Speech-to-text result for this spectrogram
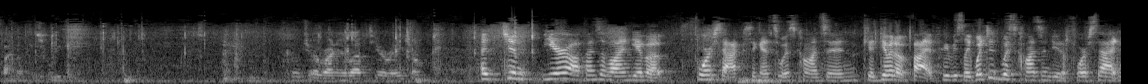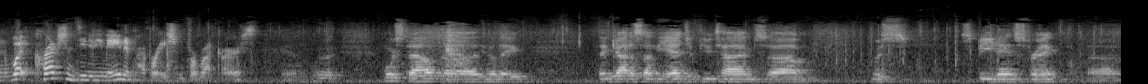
find out this week. Coach over on your left here, Rachel. Uh, Jim, your offensive line gave up four sacks against Wisconsin. Could give given up five previously. What did Wisconsin do to force that, and what corrections need to be made in preparation for Rutgers? Yeah, more stout. Uh, you know, they they got us on the edge a few times um, with speed and strength, um,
